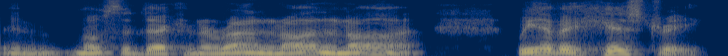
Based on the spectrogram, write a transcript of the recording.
and Mossadegh in Iran and on and on. We have a history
